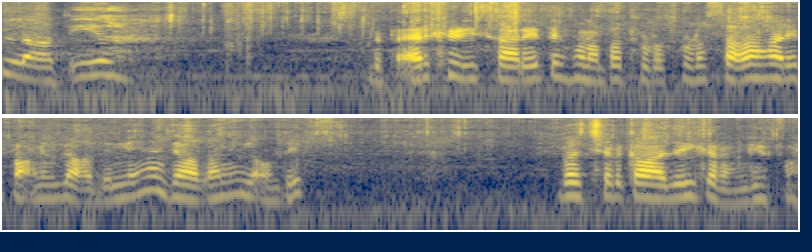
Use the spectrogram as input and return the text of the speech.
ਲਾਤੀ ਆ। ਦੁਪਹਿਰ ਖਿੜੀ ਸਾਰੇ ਤੇ ਹੁਣ ਆਪਾਂ ਥੋੜਾ ਥੋੜਾ ਸਾਰੇ ਪਾਣੀ ਲਾ ਦਿੰਨੇ ਆ ਜ਼ਿਆਦਾ ਨਹੀਂ ਲਾਉਂਦੇ। ਬਸ ਛਿੜਕਾ ਜਿਹਾ ਹੀ ਕਰਾਂਗੇ ਆਪਾਂ।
